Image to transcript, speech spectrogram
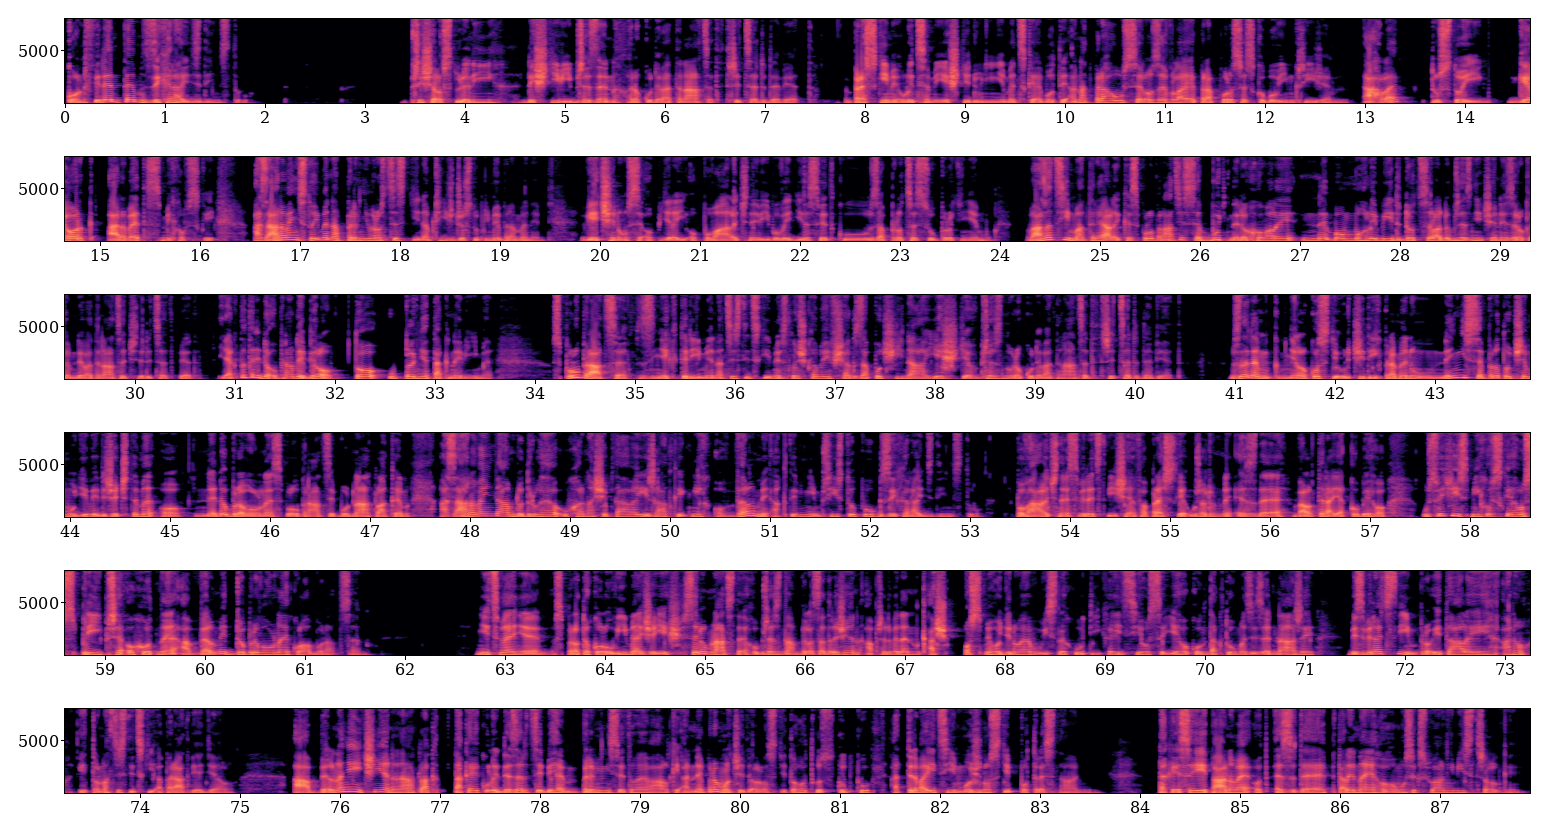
konfidentem Sicherheitsdienstu. Přišel studený, deštivý březen roku 1939. Pražskými ulicemi ještě duní německé boty a nad Prahou se rozevlaje prapor se skobovým křížem. A hle, tu stojí Georg Arvet Smichovský. A zároveň stojíme na prvním rozcestí napříč dostupnými prameny. Většinou se opírají o poválečné výpovědi ze svědků za procesu proti němu. Vázací materiály ke spolupráci se buď nedochovaly, nebo mohly být docela dobře zničeny s rokem 1945. Jak to tedy doopravdy bylo, to úplně tak nevíme. Spolupráce s některými nacistickými složkami však započíná ještě v březnu roku 1939. Vzhledem k mělkosti určitých pramenů není se proto čemu divit, že čteme o nedobrovolné spolupráci pod nátlakem a zároveň nám do druhého ucha našeptávají řádky knih o velmi aktivním přístupu k Sicherheitsdienstu. Poválečné svědectví šéfa pražské úřadovny SD Waltera Jakobyho usvědčí Smíchovského z prý přeochotné a velmi dobrovolné kolaborace. Nicméně z protokolu víme, že již 17. března byl zadržen a předveden k až 8-hodinovému výslechu týkajícího se jeho kontaktů mezi zednáři, vyzvědačstvím pro Itálii, ano, i to nacistický aparát věděl. A byl na něj činěn nátlak také kvůli dezerci během první světové války a nepromlčitelnosti tohoto skutku a trvající možnosti potrestání. Také se její pánové od SD ptali na jeho homosexuální výstřelky.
